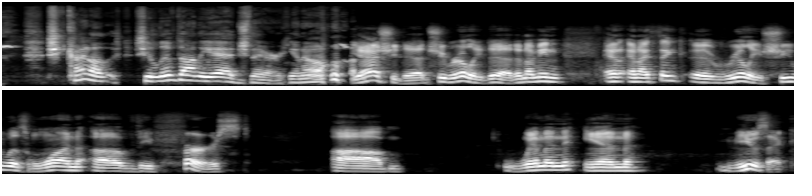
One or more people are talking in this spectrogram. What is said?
she kind of she lived on the edge there, you know. yeah, she did. She really did. And I mean, and and I think uh, really she was one of the first um, women in music.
